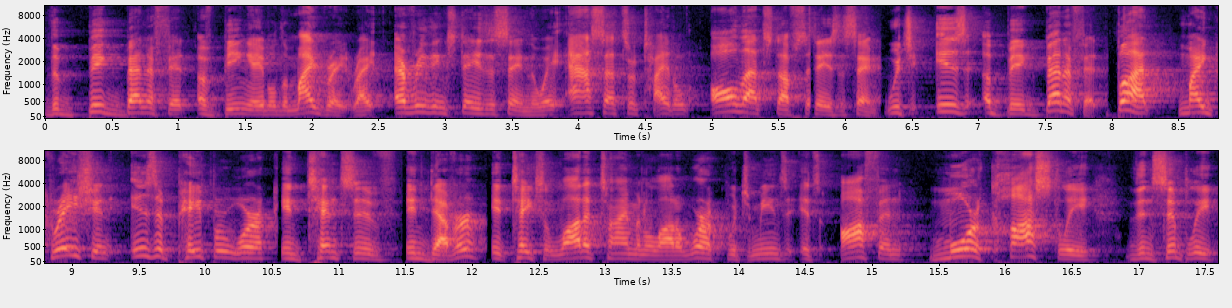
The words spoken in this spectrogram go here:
the big benefit of being able to migrate, right? Everything stays the same. The way assets are titled, all that stuff stays the same, which is a big benefit. But migration is a paperwork intensive endeavor it takes a lot of time and a lot of work, which means it's often more costly than simply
